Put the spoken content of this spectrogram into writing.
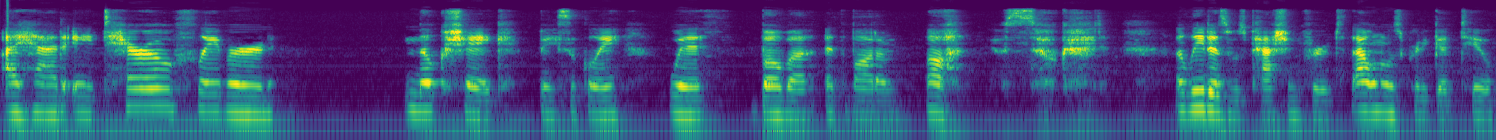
I had a taro flavored milkshake, basically, with boba at the bottom. Oh, it was so good. Alita's was passion fruit. That one was pretty good too,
